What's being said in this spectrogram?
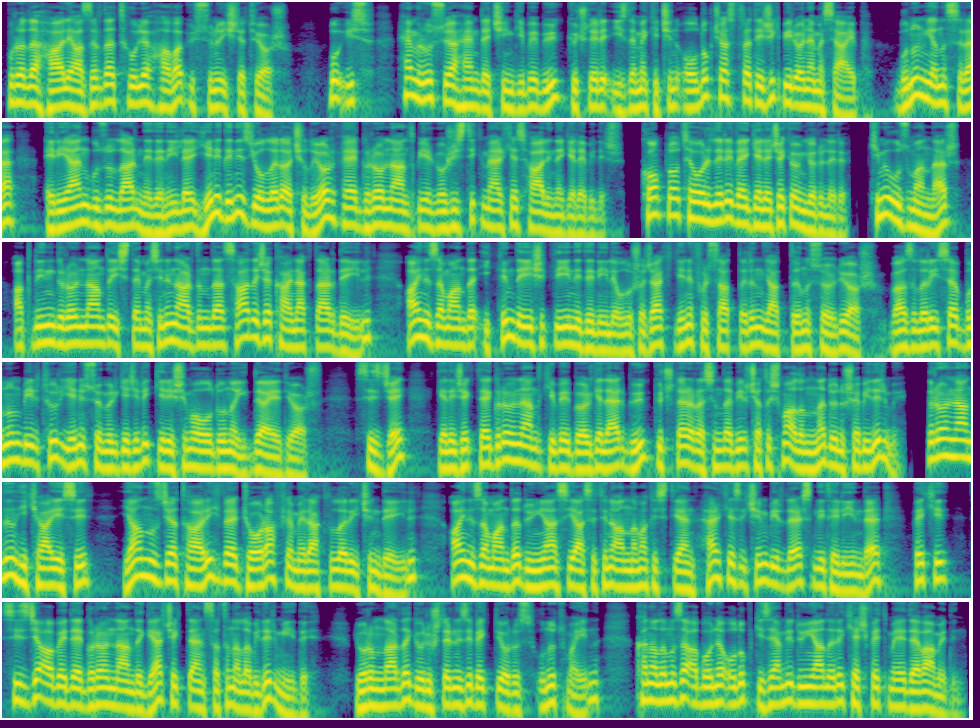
Burada hali hazırda Thule hava üssünü işletiyor. Bu iş hem Rusya hem de Çin gibi büyük güçleri izlemek için oldukça stratejik bir öneme sahip. Bunun yanı sıra eriyen buzullar nedeniyle yeni deniz yolları açılıyor ve Grönland bir lojistik merkez haline gelebilir. Komplo teorileri ve gelecek öngörüleri. Kimi uzmanlar, Aklin Grönland'ı istemesinin ardında sadece kaynaklar değil, aynı zamanda iklim değişikliği nedeniyle oluşacak yeni fırsatların yattığını söylüyor. Bazıları ise bunun bir tür yeni sömürgecilik girişimi olduğunu iddia ediyor. Sizce, gelecekte Grönland gibi bölgeler büyük güçler arasında bir çatışma alanına dönüşebilir mi? Grönland'ın hikayesi, yalnızca tarih ve coğrafya meraklıları için değil, aynı zamanda dünya siyasetini anlamak isteyen herkes için bir ders niteliğinde. Peki, sizce ABD Grönland'ı gerçekten satın alabilir miydi? Yorumlarda görüşlerinizi bekliyoruz. Unutmayın, kanalımıza abone olup gizemli dünyaları keşfetmeye devam edin.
